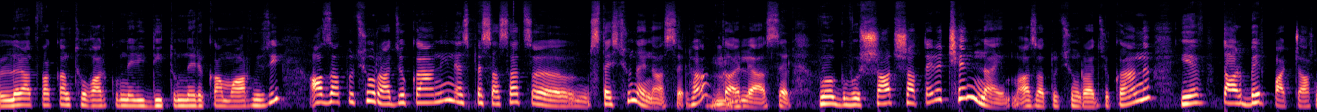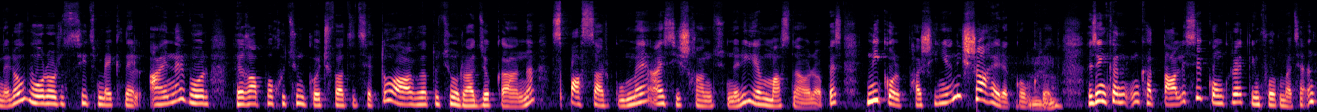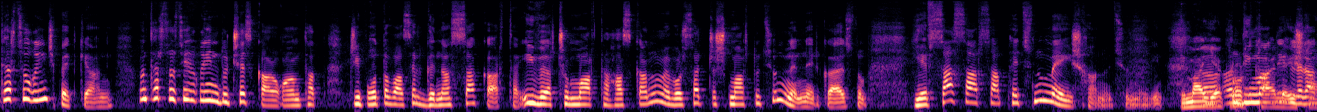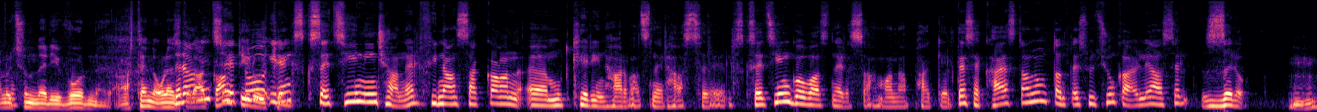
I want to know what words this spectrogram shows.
լրատվական թողարկումների դիտումները կամ արմյուզի ազատություն ռադիոկայանին, այսպես ասած, ստեսյուն են ասել, հա, կարելի ասել, որ շատ շատերը չեն նայում ազատություն ռադիոկայանը եւ տարբեր պատճառներով, որոնցից մեկն էլ այն է, որ հեղափոխություն կոչվածից հետո ազատություն ռադիոկայանը սпасարկում է այս իշխանությունների եւ մասնավորապես Նիկոլ Փաշինյանի շահերը կոնկրետ։ Այսինքն ինքը տալիս է կոնկրետ ինֆորմացիա։ Ընթերցողը ինչ պետք է անի։ Ընթերցողին դու չես կարող անդադ ճիպոտով ասել գնա սա կարթա։ Ի վերջո մարդը հասկանում է, որ սա ճշմարտությունն է ներկայացնում, եւ սա սարսափեցնում է իշխանություններին։ Հիմա երկրորդ քայլը իշխանությունների ո՞րն է։ Արդեն օրենսդրական տիրույթ։ Իրենք սկսեցին ինչ անել, ֆինանսական մուտքերին հարվածներ հասցրել, սկսեցին գովազդները սահմանափակել։ Տեսեք, Հայաստանում տնտեսություն կարելի է ասել 0։ Ահա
